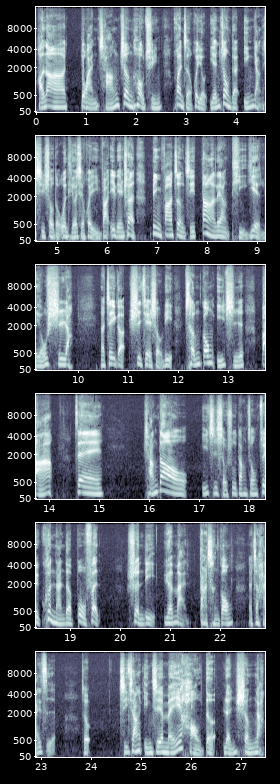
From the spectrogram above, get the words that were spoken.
好，那。短肠症候群患者会有严重的营养吸收的问题，而且会引发一连串并发症及大量体液流失啊！那这个世界首例成功移植，把在肠道移植手术当中最困难的部分顺利圆满大成功，那这孩子就。即将迎接美好的人生啊！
